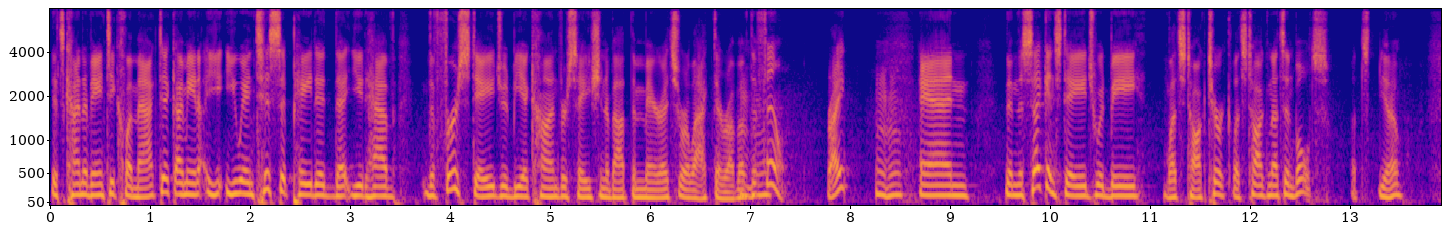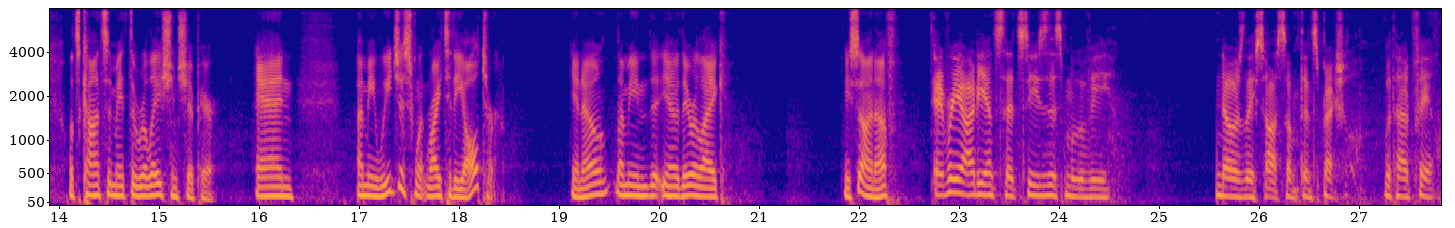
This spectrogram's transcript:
it's kind of anticlimactic. I mean, you, you anticipated that you'd have the first stage would be a conversation about the merits or lack thereof of the mm-hmm. film, right? Mm-hmm. And then the second stage would be let's talk Turk, let's talk nuts and bolts. Let's, you know, let's consummate the relationship here. And I mean, we just went right to the altar. You know, I mean, you know, they were like, "You saw enough." Every audience that sees this movie knows they saw something special without fail.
